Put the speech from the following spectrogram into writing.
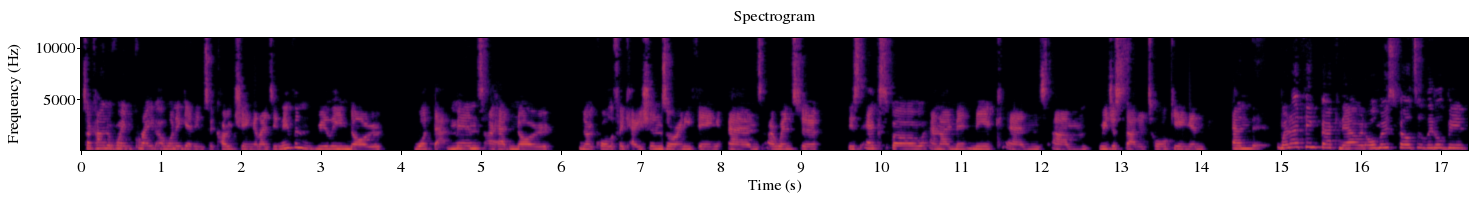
So I kind of went, great, I want to get into coaching. And I didn't even really know what that meant. I had no no qualifications or anything. And I went to this expo and I met Nick and um, we just started talking and and when I think back now, it almost felt a little bit.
